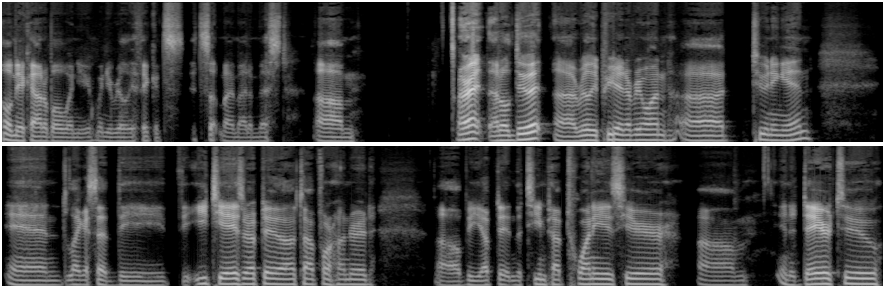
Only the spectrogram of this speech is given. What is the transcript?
hold me accountable when you when you really think it's it's something I might have missed. Um, all right, that'll do it. Uh, really appreciate everyone uh, tuning in. And like I said, the the ETAs are updated on the top 400. I'll be updating the team top 20s here um, in a day or two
